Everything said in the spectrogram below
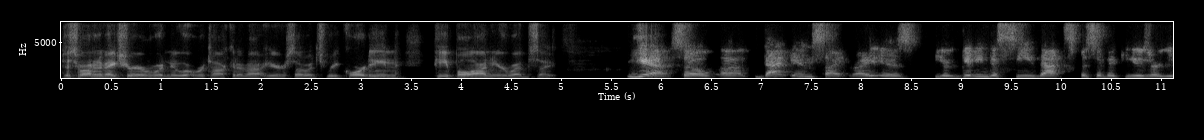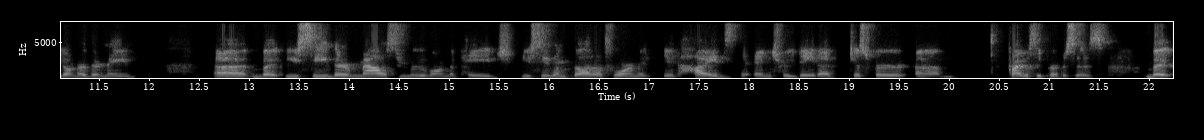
just wanted to make sure everyone knew what we're talking about here. So it's recording people on your website. Yeah. So uh, that insight, right, is you're getting to see that specific user. You don't know their name uh, but you see their mouse move on the page. You see them fill out a form. It, it hides the entry data just for um, privacy purposes. But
